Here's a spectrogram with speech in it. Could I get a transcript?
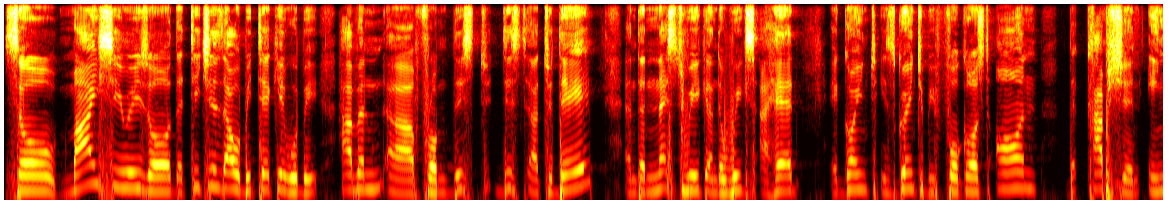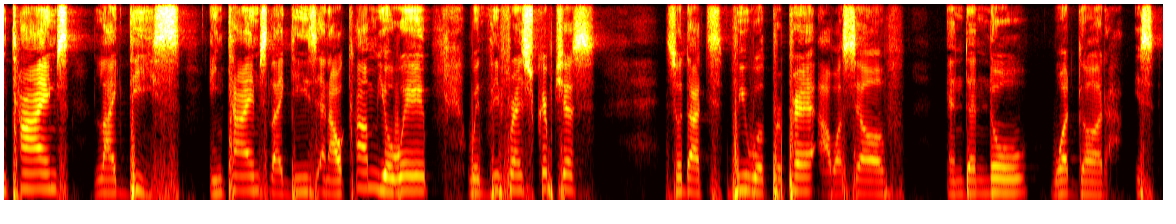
So my series or the teachings that will be taking will be having uh, from this this uh, today and the next week and the weeks ahead. It going is going to be focused on the caption in times like these. In times like these, and I'll come your way with different scriptures so that we will prepare ourselves and then know what God is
